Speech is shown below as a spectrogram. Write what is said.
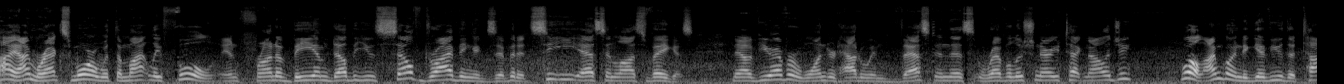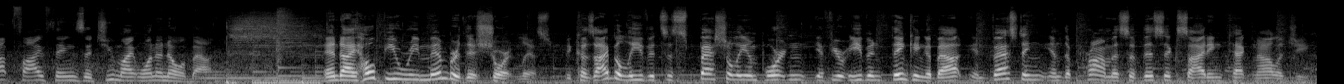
Hi, I'm Rex Moore with the Motley Fool in front of BMW's self-driving exhibit at CES in Las Vegas. Now, have you ever wondered how to invest in this revolutionary technology? Well, I'm going to give you the top five things that you might want to know about. And I hope you remember this short list because I believe it's especially important if you're even thinking about investing in the promise of this exciting technology.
